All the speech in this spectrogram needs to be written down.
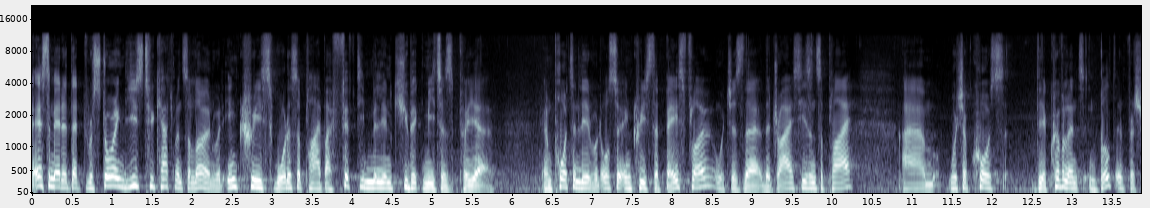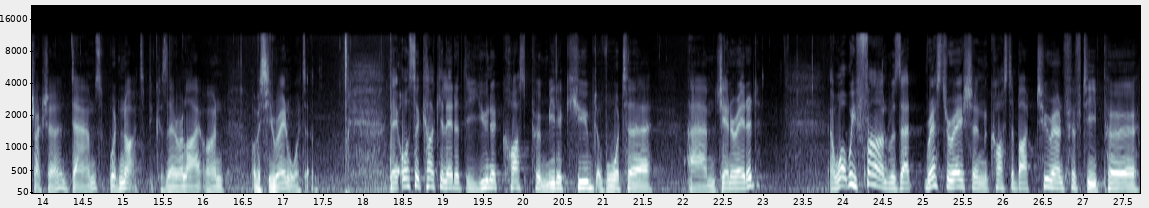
estimated that restoring these two catchments alone would increase water supply by 50 million cubic meters per year. Importantly, it would also increase the base flow, which is the, the dry season supply, um, which of course the equivalent in built infrastructure, dams, would not because they rely on obviously rainwater. They also calculated the unit cost per meter cubed of water um, generated. And what we found was that restoration cost about 2 Rand 50 per,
